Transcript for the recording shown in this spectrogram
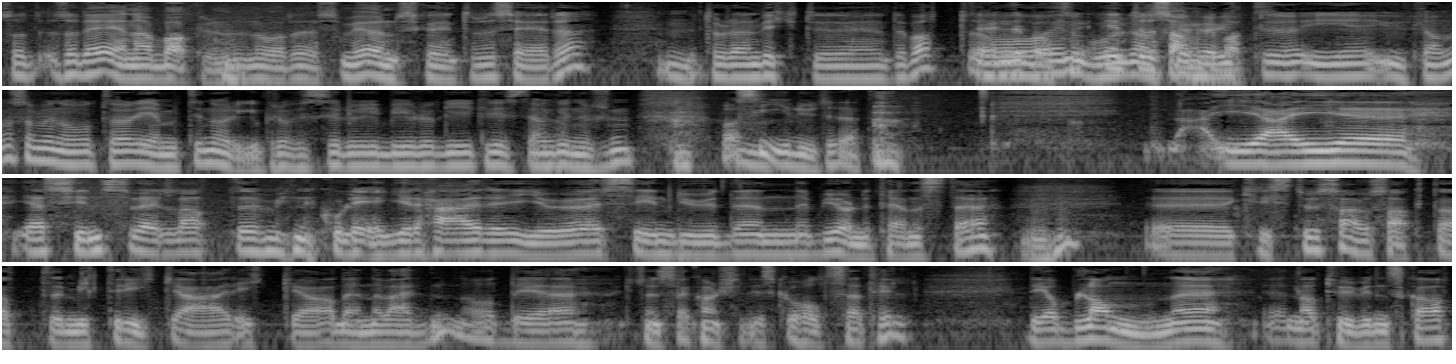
så, så, det er en av bakgrunnene, noe av det som vi ønsker å introdusere. Mm. Jeg tror det er en viktig debatt. Det er en debatt som går ganske høyt i utlandet, som vi nå tar hjem til Norge, professor i biologi Christian Gundersen. Hva sier du til dette? Nei, jeg, jeg syns vel at mine kolleger her gjør sin gud en bjørnetjeneste. Mm -hmm. Eh, Kristus har jo sagt at 'mitt rike er ikke av denne verden', og det syns jeg kanskje de skulle holdt seg til. Det å blande naturvitenskap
